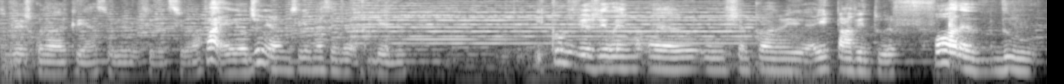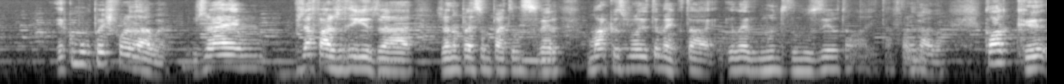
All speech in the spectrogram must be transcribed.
tu vês quando ele era criança, o filho que se lá, pai, é ele Junior, não sei o que, começa ainda repreender. E quando vês ele, eh, o Sean Connery a ir para a aventura, fora do. É como um peixe fora d'água. Já é um- já faz rir, já, já não parece um pai tão severo. O Marcus Brody também, que está, ele é muito do museu, está lá e está fora d'água. Claro que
